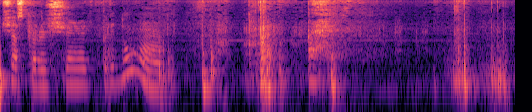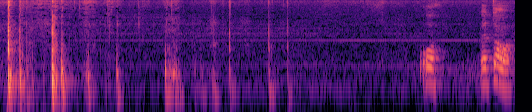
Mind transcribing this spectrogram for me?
Сейчас, короче, что-нибудь придумаю. О, готово.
